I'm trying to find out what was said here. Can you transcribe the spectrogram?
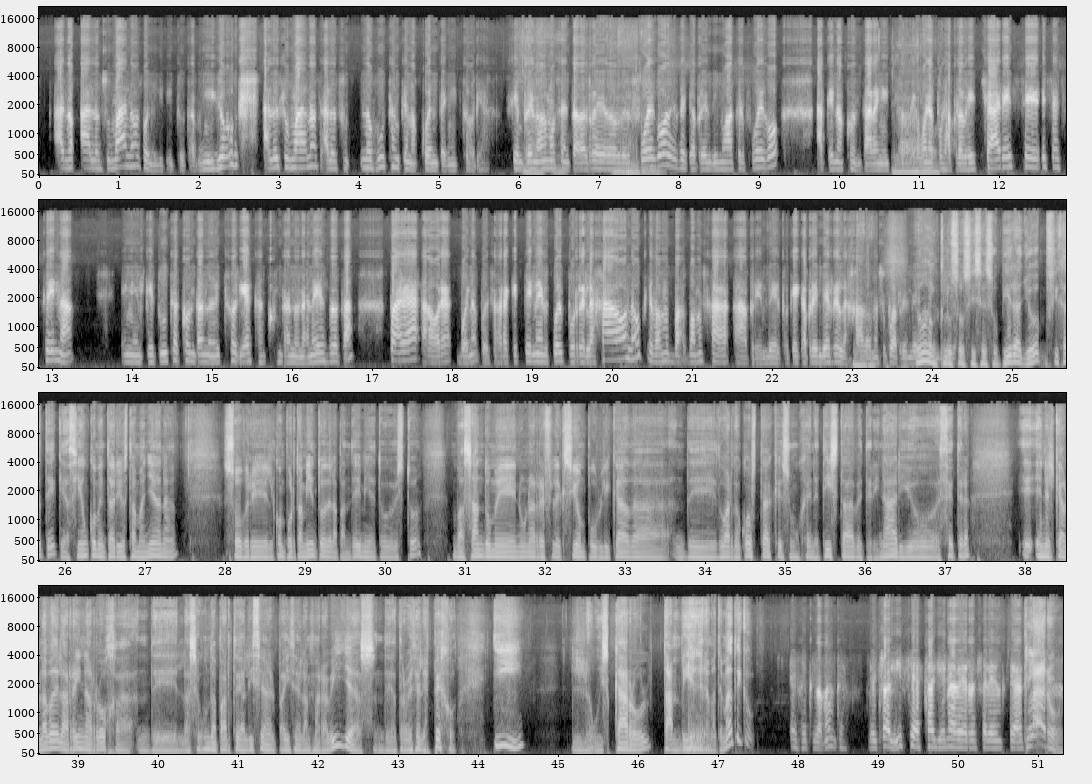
a, los humanos, bueno, y tú también y yo, a los humanos a los, nos gustan que nos cuenten historias. Siempre nos hemos sentado alrededor del fuego, desde que aprendimos a hacer fuego, a que nos contaran historias. Bueno, pues aprovechar ese, esa escena en el que tú estás contando una historia, estás contando una anécdota, para ahora, bueno, pues ahora que esté el cuerpo relajado, ¿no? Que vamos, vamos a, aprender, porque hay que aprender relajado, no se puede aprender. No, incluso si se supiera, yo, fíjate que hacía un comentario esta mañana sobre el comportamiento de la pandemia y todo esto, basándome en una reflexión publicada de Eduardo Costa, que es un genetista, veterinario, etcétera, en el que hablaba de la reina roja de la segunda parte de Alicia en el País de las Maravillas, de A través del espejo. Y Lewis Carroll también era matemático. Efectivamente. De hecho, Alicia está llena de referencias. Claro.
